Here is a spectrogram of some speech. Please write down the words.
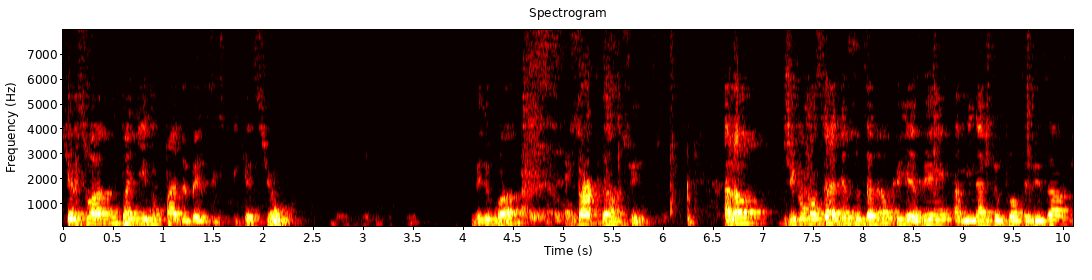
qu'elle soit accompagnée non pas de belles explications, mais de quoi? D'un fait. Alors, j'ai commencé à dire tout à l'heure qu'il y avait un minage de planter des arbres.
